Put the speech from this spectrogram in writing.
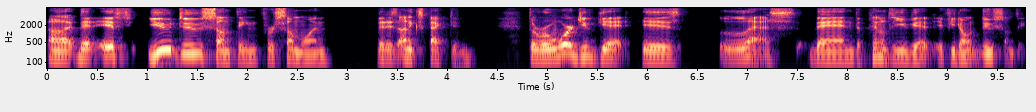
uh, that if you do something for someone that is unexpected, the reward you get is less than the penalty you get if you don't do something.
